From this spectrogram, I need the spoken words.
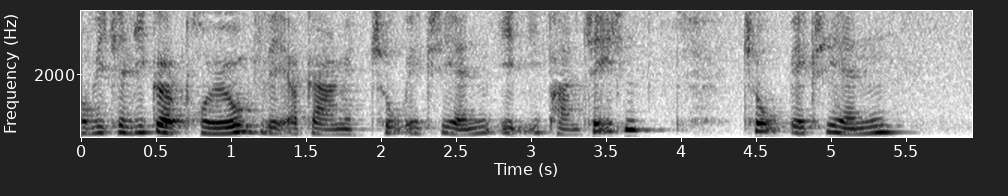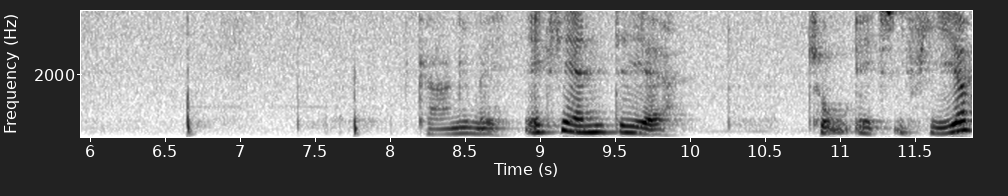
Og vi kan lige gøre prøve ved at gange 2x i anden ind i parentesen. 2x i anden gange med x i anden, det er 2x i fjerde,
